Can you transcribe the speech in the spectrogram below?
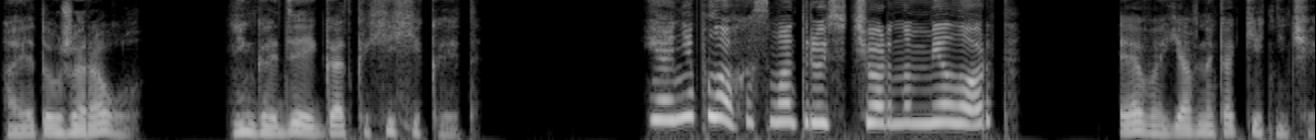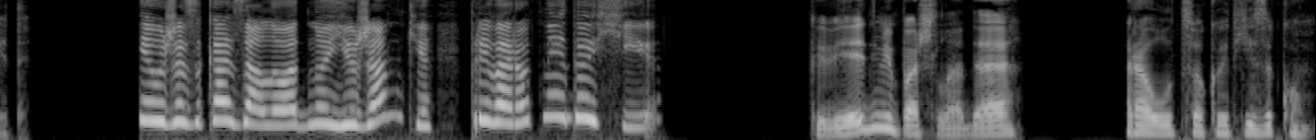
А это уже Раул. Негодяй гадко хихикает. «Я неплохо смотрюсь в черном, милорд». Эва явно кокетничает. «И уже заказала у одной южанки приворотные духи». «К ведьме пошла, да?» Раул цокает языком.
